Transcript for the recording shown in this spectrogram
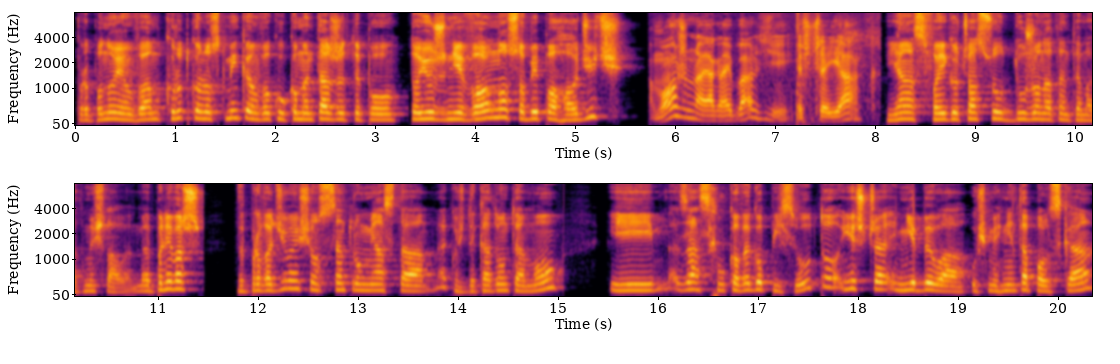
Proponuję wam krótką rozkminkę wokół komentarzy typu to już nie wolno sobie pochodzić? A można, jak najbardziej. Jeszcze jak. Ja swojego czasu dużo na ten temat myślałem, ponieważ wyprowadziłem się z centrum miasta jakoś dekadę temu i za schyłkowego PiSu to jeszcze nie była uśmiechnięta Polska.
